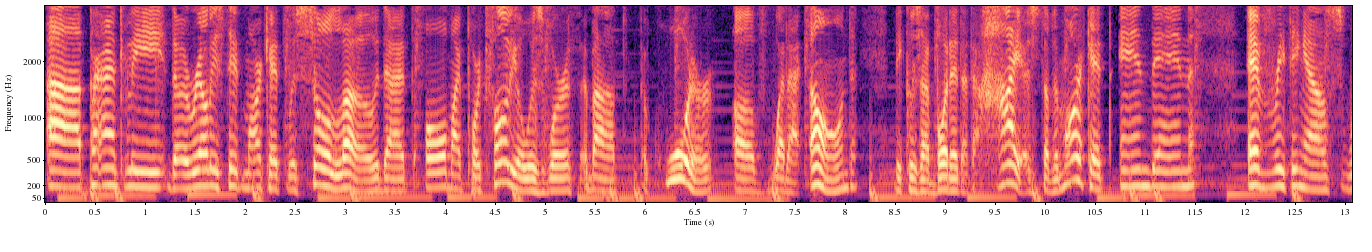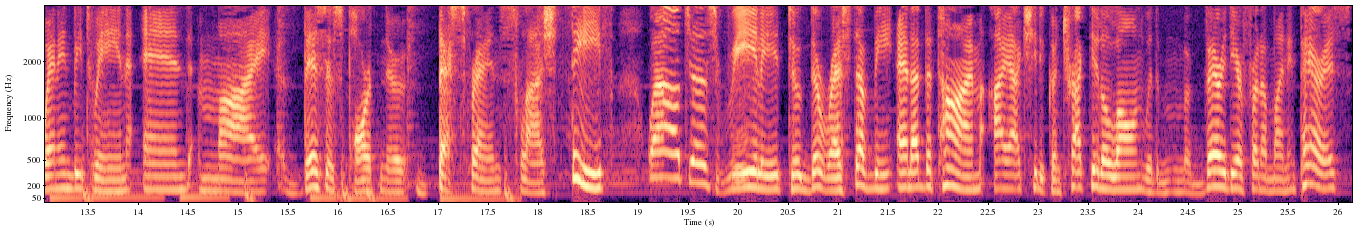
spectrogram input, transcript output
Uh, apparently, the real estate market was so low that all my portfolio was worth about a quarter of what I owned because I bought it at the highest of the market, and then everything else went in between. And my business partner, best friend slash thief, well, just really took the rest of me. And at the time, I actually contracted a loan with a very dear friend of mine in Paris.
